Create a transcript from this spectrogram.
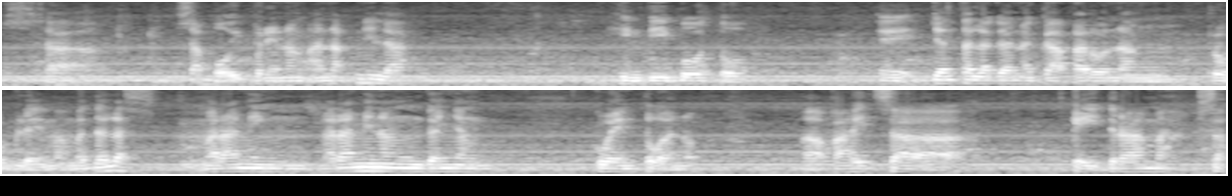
sa sa boyfriend ng anak nila hindi boto eh diyan talaga nagkakaroon ng problema. Madalas maraming marami ng ganyang kwento ano. Ah, kahit sa K-drama sa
